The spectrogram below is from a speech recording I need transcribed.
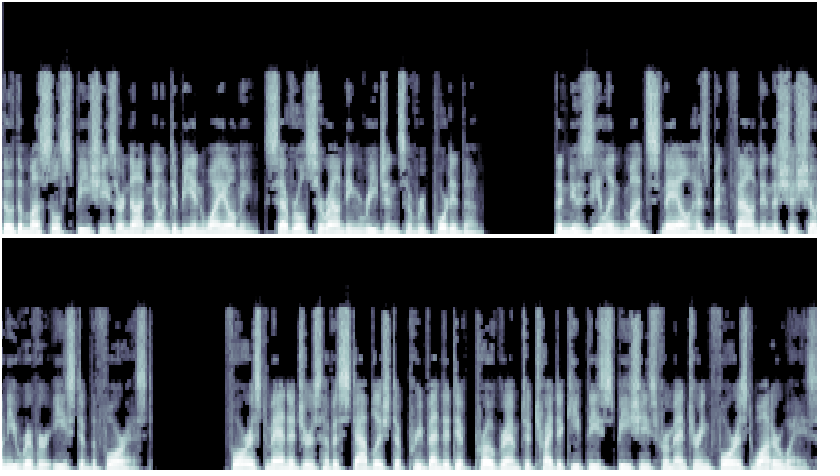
Though the mussel species are not known to be in Wyoming, several surrounding regions have reported them. The New Zealand mud snail has been found in the Shoshone River east of the forest. Forest managers have established a preventative program to try to keep these species from entering forest waterways.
